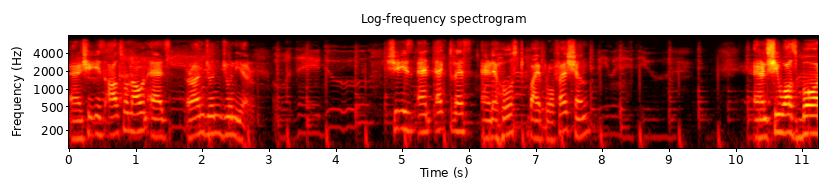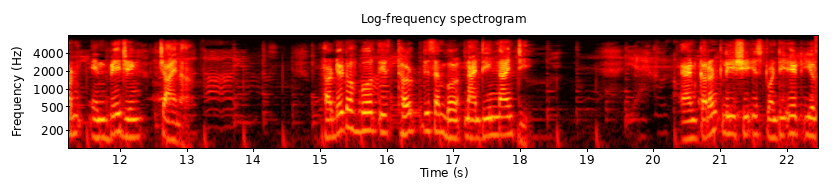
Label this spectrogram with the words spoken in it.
and she is also known as Ranjun Jr. She is an actress and a host by profession and she was born in Beijing, China. Her date of birth is 3rd December 1990 and currently she is 28 years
